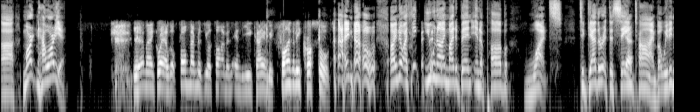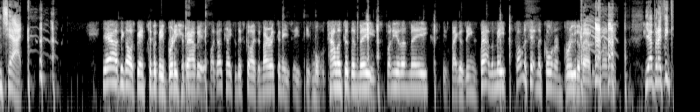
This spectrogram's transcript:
Uh, Martin, how are you? Yeah, man, great. I've got fond memories of your time in, in the UK, and we finally crossed swords. I know. I know. I think you and I might have been in a pub once together at the same Yeah. time, but we didn't chat. Yeah, I think I was being typically British about it. It's like, okay, so this guy's American. He's he's, he's more talented than me. He's funnier than me. His magazine's better than me. So I'm gonna sit in the corner and brood about it. You know I mean? yeah, but I think,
